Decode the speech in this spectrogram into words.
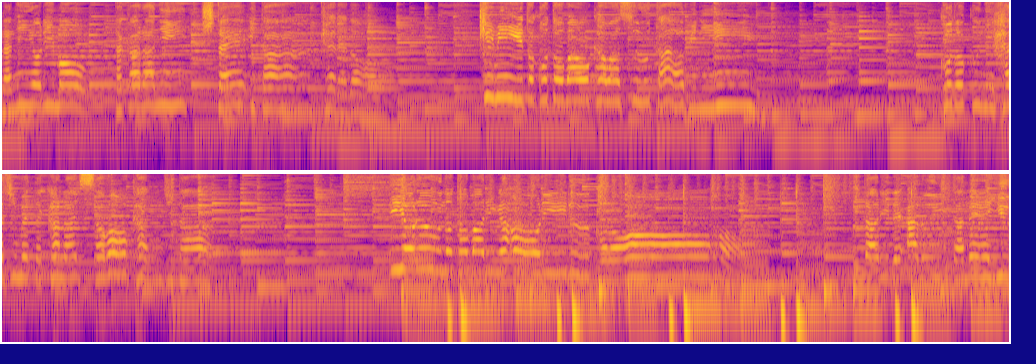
何よりも宝にしていたけれど。君と言葉を交わすたびに孤独に初めて悲しさを感じた。夜の帳が降りる頃二人で歩いたね夕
